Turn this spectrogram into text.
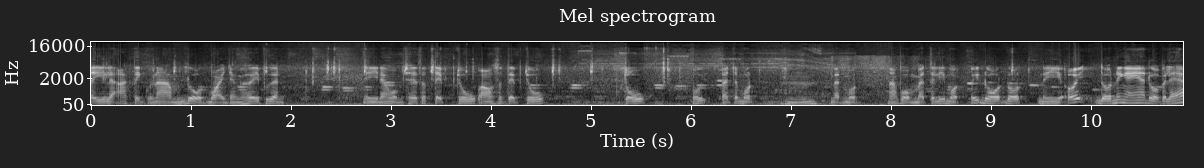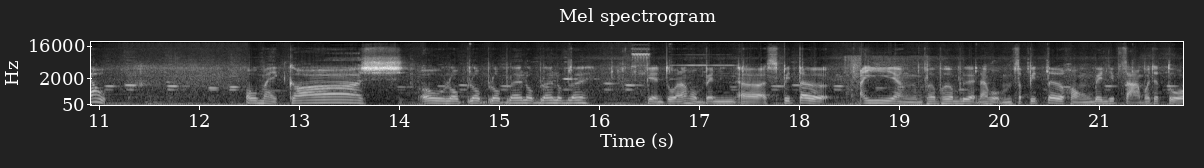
ตีแล้วอาร์ติโกนามันโดดบ่อยจังเฮ้ยเพื่อนนี่นะผมใช้สเต็ปจุกเอาสเต็ปจุกจุกโอ้ยแบตจะหมดหืมแบตหมดนะผมแบตเตอรี่หมดเอ้ยโดดโดดนี่เอ้ยโดดได้ไงอะโดดไปแล้วโอ้ my gosh โอ้หลบหลบหลบเลยหลบเลยหลบเลย เปลี่ยนตัวนะผมเป็นเอ่อสปิเตอร์ไอ้อย่างเพิ่มเพิ่มเลือดนะผมสปิเตอร์ของเบนยี่สามก็จะตัว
